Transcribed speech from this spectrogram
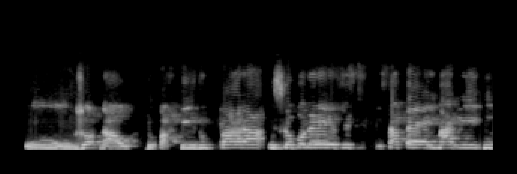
o, o jornal do partido, para os camponeses, em Sapé, em Mari, em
